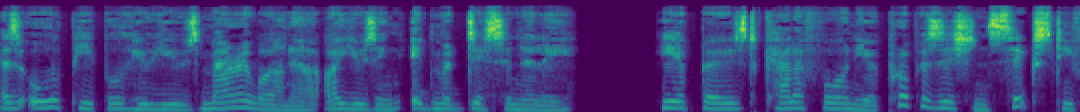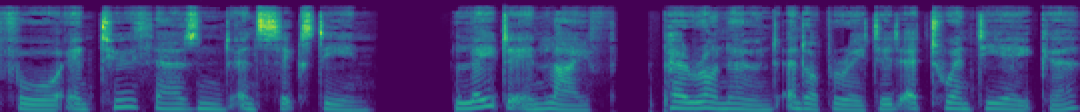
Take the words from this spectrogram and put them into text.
as all people who use marijuana are using it medicinally. He opposed California Proposition 64 in 2016. Later in life, Peron owned and operated a 20-acre,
